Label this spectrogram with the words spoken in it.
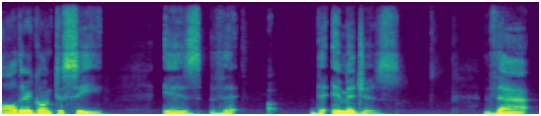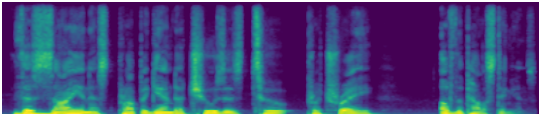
All they're going to see is the the images that the Zionist propaganda chooses to portray of the Palestinians.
